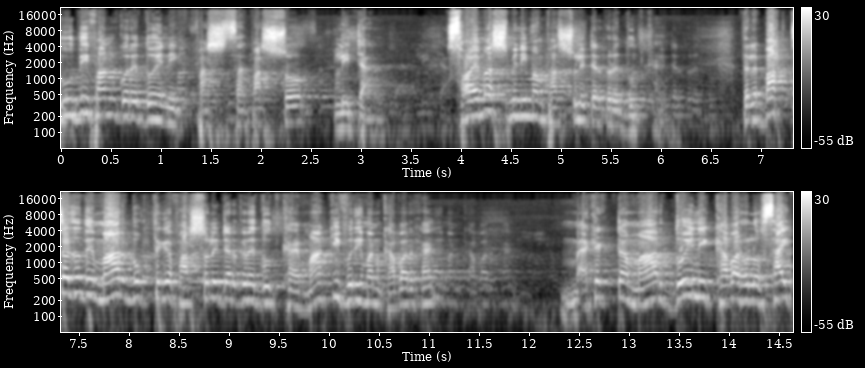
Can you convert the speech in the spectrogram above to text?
দুধই ফান করে দৈনিক পাঁচশো লিটার। ছয় মাস মিনিমাম পাঁচশো লিটার করে দুধ খায়। তাহলে বাচ্চা যদি মার বুক থেকে পাঁচশো লিটার করে দুধ খায়, মা কি পরিমাণ খাবার খায়? এক একটা মার দৈনিক খাবার হলো ষাট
